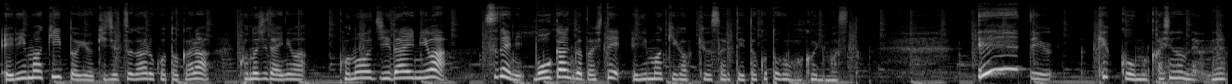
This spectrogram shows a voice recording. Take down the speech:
襟巻きという記述があることからこの時代にはこの時代にはすでに防寒具として襟巻きが普及されていたことが分かりますと。えーっていう結構昔なんだよね。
